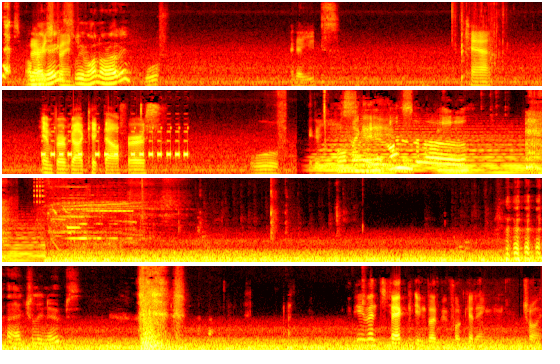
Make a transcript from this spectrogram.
It's Oh very my strange. we won already? Woof. Mega Yeets. Can't. Imperv got kicked out first. Woof. Mega Oh my god. Actually, noobs. You even check Invert before killing Troy.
